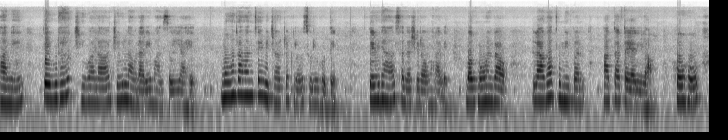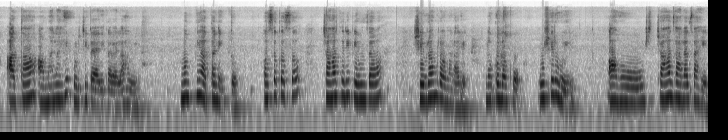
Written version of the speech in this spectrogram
आणि तेवढं जीवाला जीव लावणारी माणसंही आहेत. मोहनरावांचे विचारचक्र सुरू होते. तेवढ्या सदाशिवराव म्हणाले मग मोहनराव लागा तुम्ही पण आता तयारीला. हो हो आता आम्हालाही पुढची तयारी करायला हवी. मग मी आता निघतो. असं कसं? चहा तरी पिऊन जावा. शिवरामराव म्हणाले नको नको उशीर होईल. अहो चहा झालाच आहे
